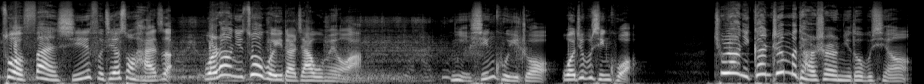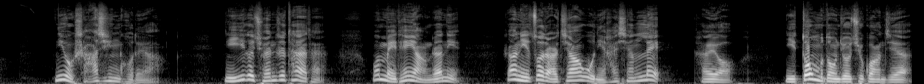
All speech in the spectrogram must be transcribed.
做饭、洗衣服、接送孩子，我让你做过一点家务没有啊？你辛苦一周，我就不辛苦，就让你干这么点事儿，你都不行。你有啥辛苦的呀？你一个全职太太，我每天养着你，让你做点家务，你还嫌累？还有，你动不动就去逛街，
